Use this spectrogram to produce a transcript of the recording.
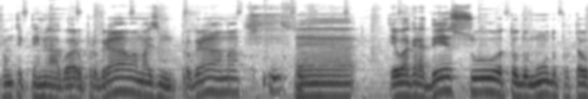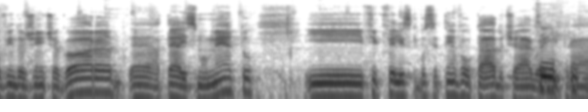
vamos ter que terminar agora o programa, mais um programa. É, eu agradeço a todo mundo por estar ouvindo a gente agora, é, até esse momento, e fico feliz que você tenha voltado, Thiago, Sim. aí para.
